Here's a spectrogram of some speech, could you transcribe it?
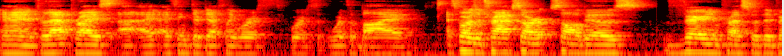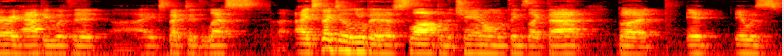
and for that price i i think they're definitely worth worth worth a buy as far as the track saw goes very impressed with it, very happy with it. I expected less. I expected a little bit of slop in the channel and things like that, but it it was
